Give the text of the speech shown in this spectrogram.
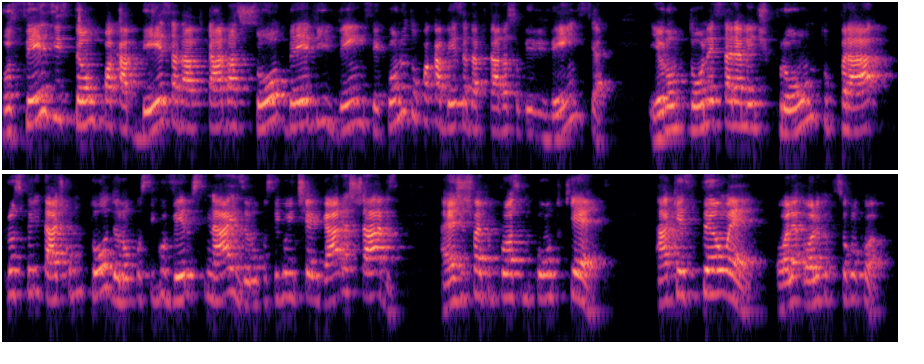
Vocês estão com a cabeça adaptada à sobrevivência. E quando eu estou com a cabeça adaptada à sobrevivência, eu não estou necessariamente pronto para prosperidade como um todo. Eu não consigo ver os sinais, eu não consigo enxergar as chaves. Aí a gente vai para o próximo ponto que é a questão é, olha, olha o que a pessoa colocou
